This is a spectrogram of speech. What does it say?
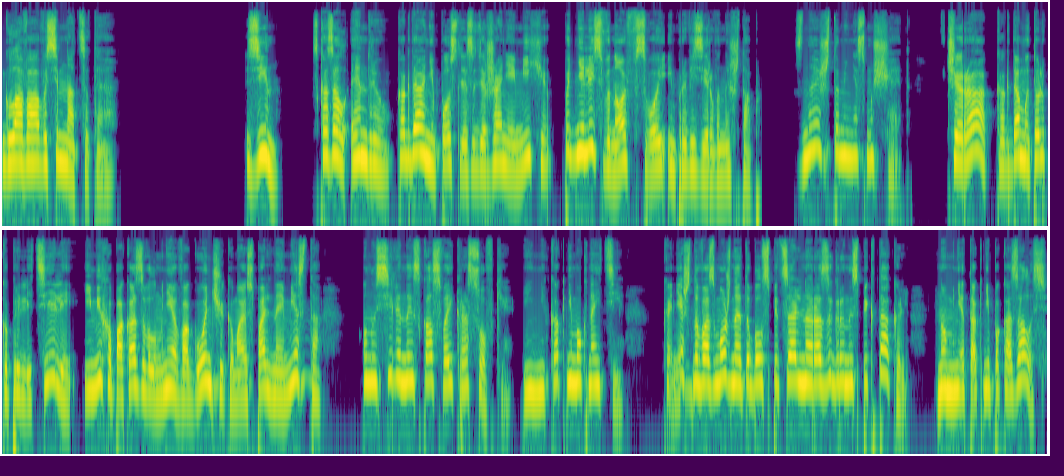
Глава 18 «Зин», — сказал Эндрю, когда они после задержания Михи поднялись вновь в свой импровизированный штаб. «Знаешь, что меня смущает? Вчера, когда мы только прилетели, и Миха показывал мне вагончик и мое спальное место, он усиленно искал свои кроссовки и никак не мог найти. Конечно, возможно, это был специально разыгранный спектакль, но мне так не показалось.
